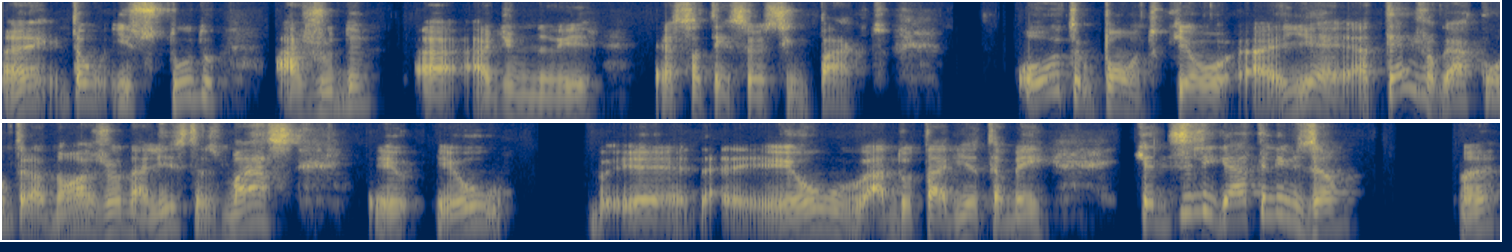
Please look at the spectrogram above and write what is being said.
Né? Então, isso tudo ajuda a, a, diminuir essa tensão, esse impacto. Outro ponto que eu aí é até jogar contra nós jornalistas, mas eu, eu, é, eu adotaria também que é desligar a televisão. Né?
